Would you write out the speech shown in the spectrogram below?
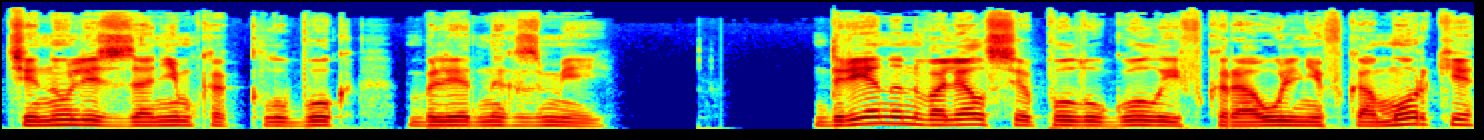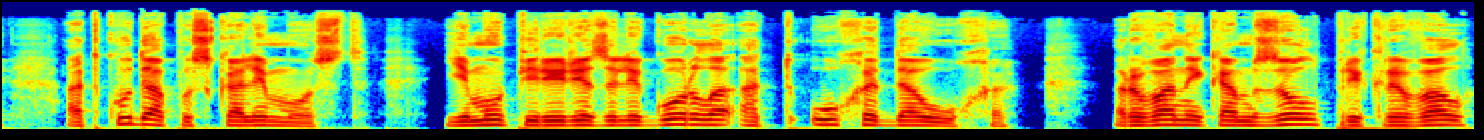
тянулись за ним, как клубок бледных змей. Дренан валялся полуголый в караульне в коморке, откуда опускали мост. Ему перерезали горло от уха до уха. Рваный камзол прикрывал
